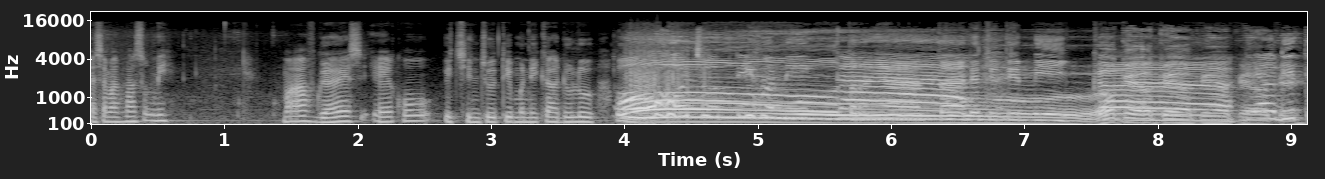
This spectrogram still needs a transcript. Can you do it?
SMS masuk nih. Maaf guys, eh aku izin cuti menikah dulu. Oh, cuti menikah. Ternyata ada cuti nikah. Oke oke oke oke. Di. LDT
